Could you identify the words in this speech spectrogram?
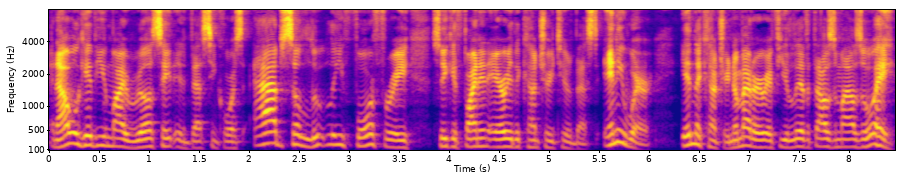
And I will give you my real estate investing course absolutely for free so you can find an area of the country to invest anywhere in the country, no matter if you live a thousand miles away,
